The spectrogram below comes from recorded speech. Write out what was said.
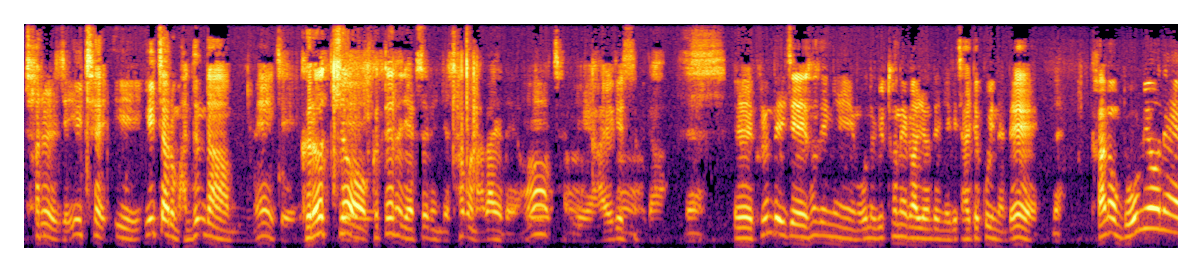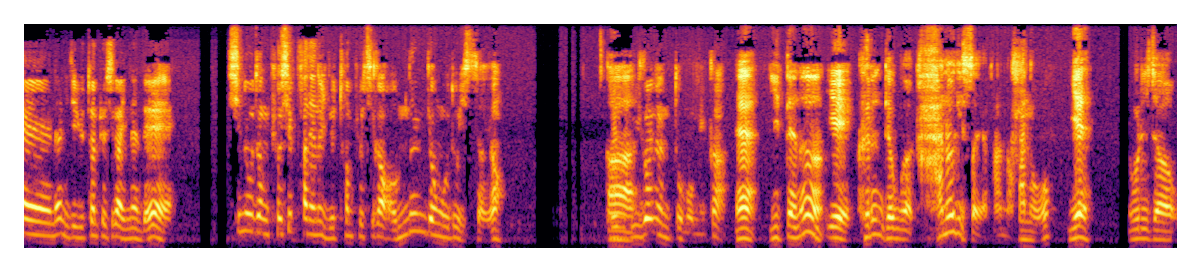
차를 이제 일체 이 일자로 만든 다음에 이제 그렇죠. 예. 그때는 엑셀을 이제 차고 나가야 돼요. 예, 참, 예, 알겠습니다. 네. 예, 그런데 이제 선생님 오늘 유턴에 관련된 얘기 잘 듣고 있는데 네. 간혹 노면에는 이제 유턴 표시가 있는데 신호등 표시판에는 유턴 표시가 없는 경우도 있어요. 아. 이거는 또 뭡니까? 예, 이때는 예, 그런 경우가 간혹 있어요. 간혹. 간혹 예. 우리 저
